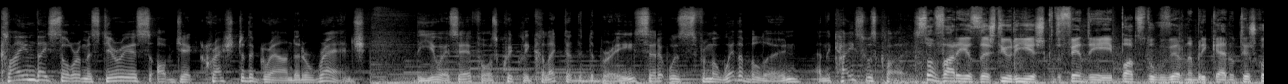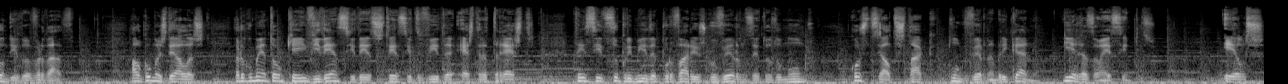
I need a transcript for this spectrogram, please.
claim they saw a mysterious object crash to the ground at a ranch. The US Air Force quickly collected the debris, said it was from a weather balloon, and the case was closed. São várias as teorias que defendem a hipótese do governo americano ter escondido a verdade. Algumas delas argumentam que a evidência da existência de vida extraterrestre tem sido suprimida por vários governos em todo o mundo, com especial destaque pelo governo americano. E a razão é simples. Eles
